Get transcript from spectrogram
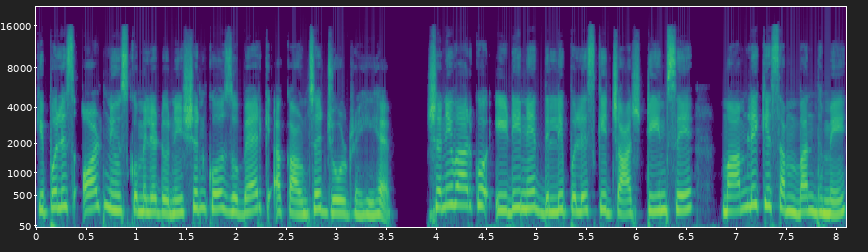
कि पुलिस ऑल्ट न्यूज़ को मिले डोनेशन को जुबैर के अकाउंट से जोड़ रही है। शनिवार को ईडी ने दिल्ली पुलिस की जाँच टीम से मामले के संबंध में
